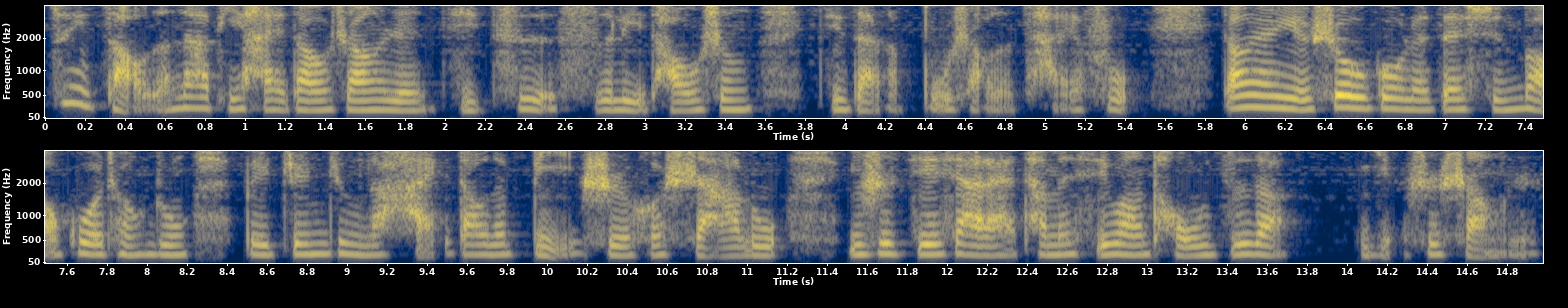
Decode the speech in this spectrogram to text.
最早的那批海盗商人几次死里逃生，积攒了不少的财富，当然也受够了在寻宝过程中被真正的海盗的鄙视和杀戮。于是，接下来他们希望投资的也是商人。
